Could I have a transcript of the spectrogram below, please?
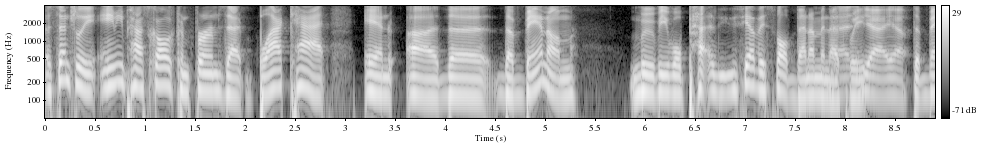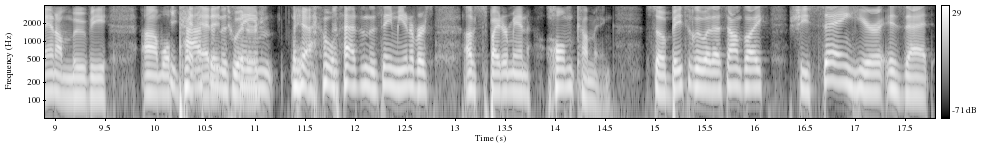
essentially, Amy Pascal confirms that Black Cat and uh, the the Venom movie will pa- you see how they spelled venom in that Uh, tweet yeah, yeah. the venom movie um, will You pass in the Twitter. same yeah will pass in the same universe of spider-man homecoming so basically what that sounds like she's saying here is that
